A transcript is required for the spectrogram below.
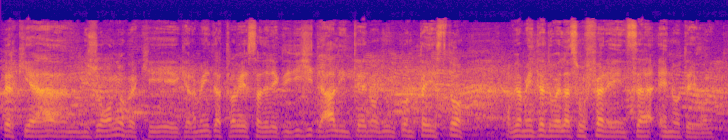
per chi ha bisogno, perché chiaramente attraversa delle criticità all'interno di un contesto ovviamente dove la sofferenza è notevole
